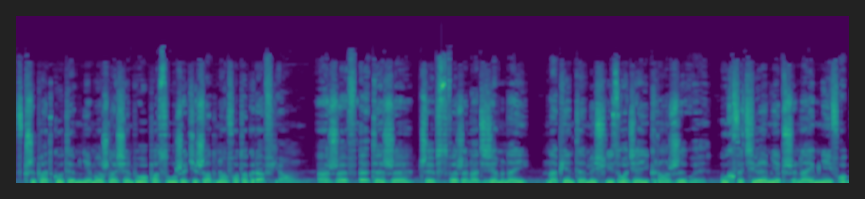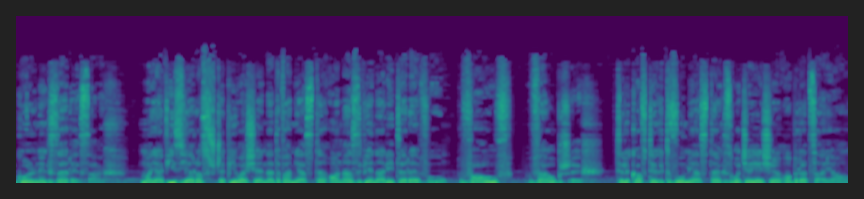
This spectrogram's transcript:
W przypadku tym nie można się było posłużyć żadną fotografią. A że w eterze czy w sferze nadziemnej napięte myśli złodziei krążyły, uchwyciłem je przynajmniej w ogólnych zarysach. Moja wizja rozszczepiła się na dwa miasta o nazwie na literę W. Wołów, Wałbrzych. Tylko w tych dwóch miastach złodzieje się obracają.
